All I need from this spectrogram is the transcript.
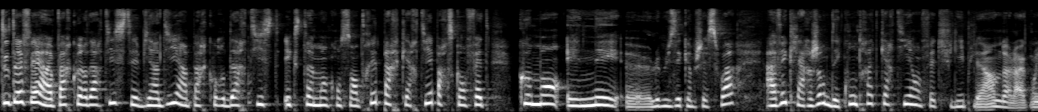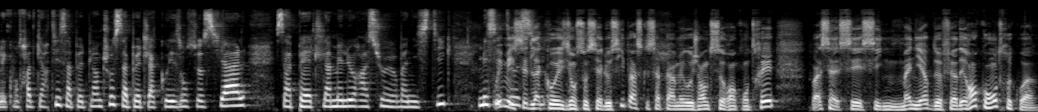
Tout à fait, un parcours d'artiste, c'est bien dit, un parcours d'artiste extrêmement concentré par quartier parce qu'en fait, comment est né euh, le musée comme chez soi? Avec l'argent des contrats de quartier en fait, Philippe. Hein, les contrats de quartier, ça peut être plein de choses, ça peut être la cohésion sociale, ça peut être l'amélioration urbanistique. Mais oui, mais c'est de la cohésion sociale aussi parce que ça permet aux gens de se rencontrer. c'est une manière de faire des rencontres, quoi.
